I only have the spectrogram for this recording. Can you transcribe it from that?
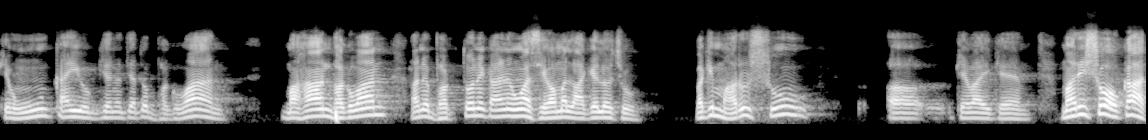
કે હું કાંઈ યોગ્ય નથી. આ તો ભગવાન, મહાન ભગવાન અને ભક્તોને કારણે હું આ સેવામાં લાગેલો છું. બાકી મારું શું કહેવાય કે મારી શું અવકાત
